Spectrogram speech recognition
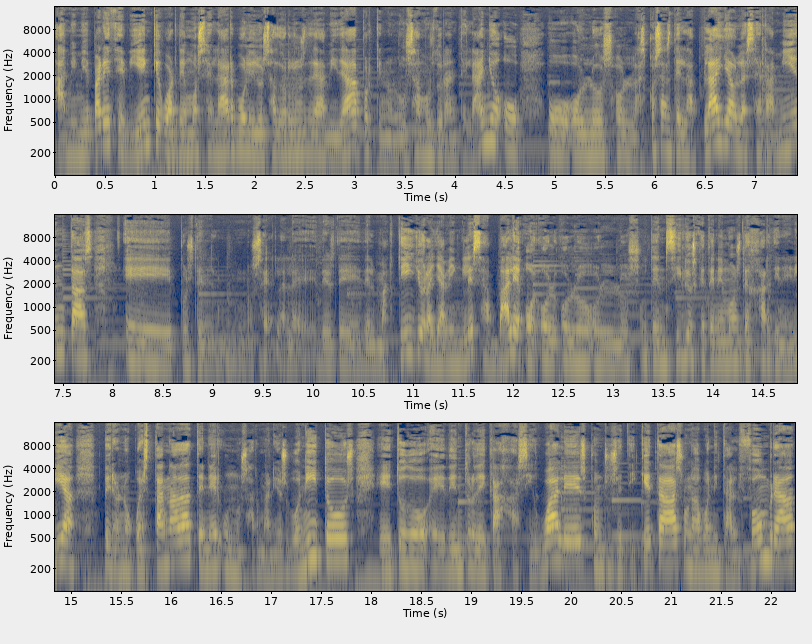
A mí me parece bien que guardemos el árbol y los adornos de Navidad porque no lo usamos durante el año o, o los, las cosas de la playa o las herramientas, eh, pues del, no sé, desde el martillo, la llave inglesa, vale, o, los utensilios que tenemos de jardinería, pero no cuesta nada tener unos armarios bonitos, eh, todo eh, dentro de cajas iguales, con sus etiquetas, una bonita alfombra,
